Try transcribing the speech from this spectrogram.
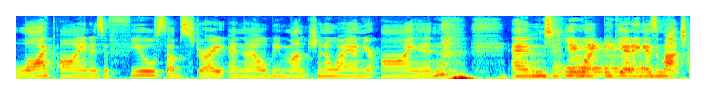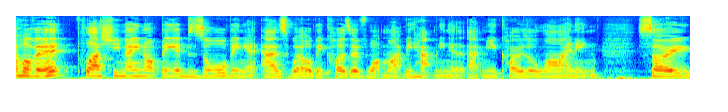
like iron as a fuel substrate and they'll be munching away on your iron and you won't be getting as much of it. Plus you may not be absorbing it as well because of what might be happening at that mucosal lining. So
